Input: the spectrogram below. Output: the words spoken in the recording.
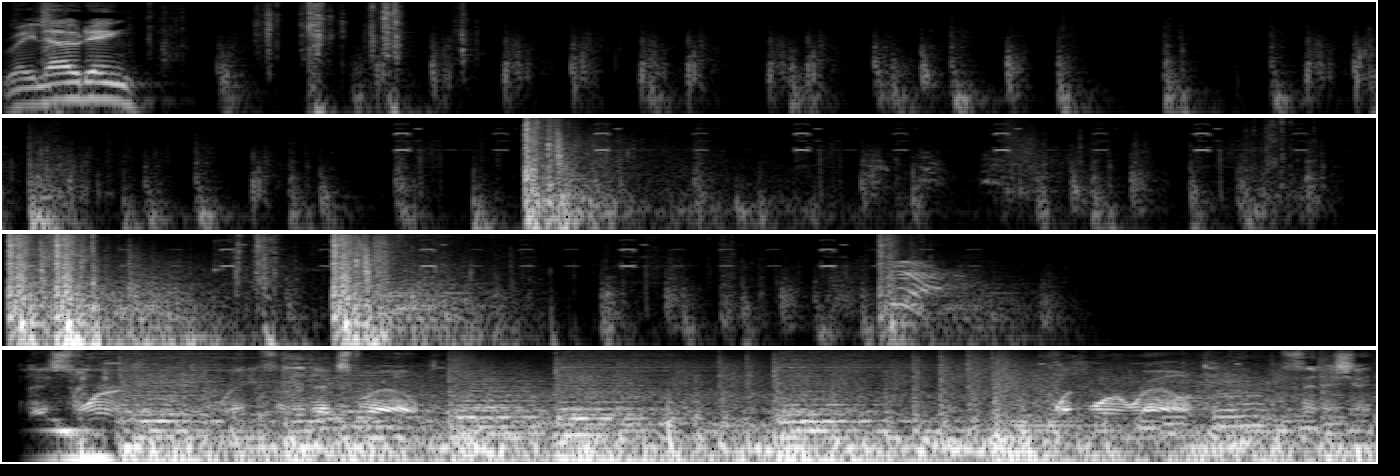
Reloading. Nice work. Ready for the next round. One more round. Finish it.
